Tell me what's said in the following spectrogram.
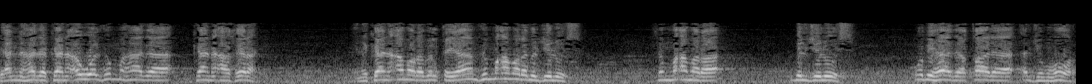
لأن هذا كان أول ثم هذا كان آخرا يعني كان أمر بالقيام ثم أمر بالجلوس ثم أمر بالجلوس. وبهذا قال الجمهور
